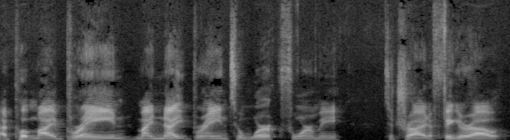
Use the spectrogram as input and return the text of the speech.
I put my brain, my night brain, to work for me to try to figure out,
